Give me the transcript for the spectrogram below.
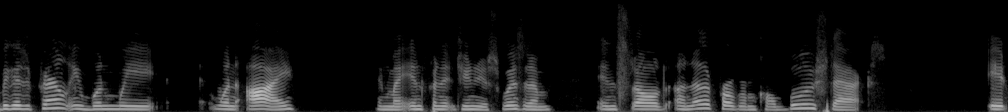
Because apparently when we when I in my infinite genius wisdom installed another program called BlueStacks, it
